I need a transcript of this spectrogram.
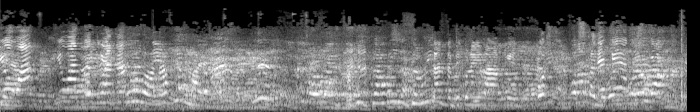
You want? You want the dragon? Tatabi ko na yung akin. Post, post ka doon.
